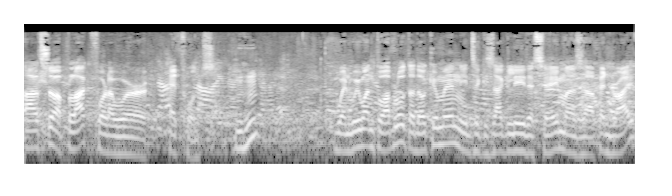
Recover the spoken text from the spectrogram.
also a plug for our headphones. When we want to upload a document, it's exactly the same as a pen drive.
